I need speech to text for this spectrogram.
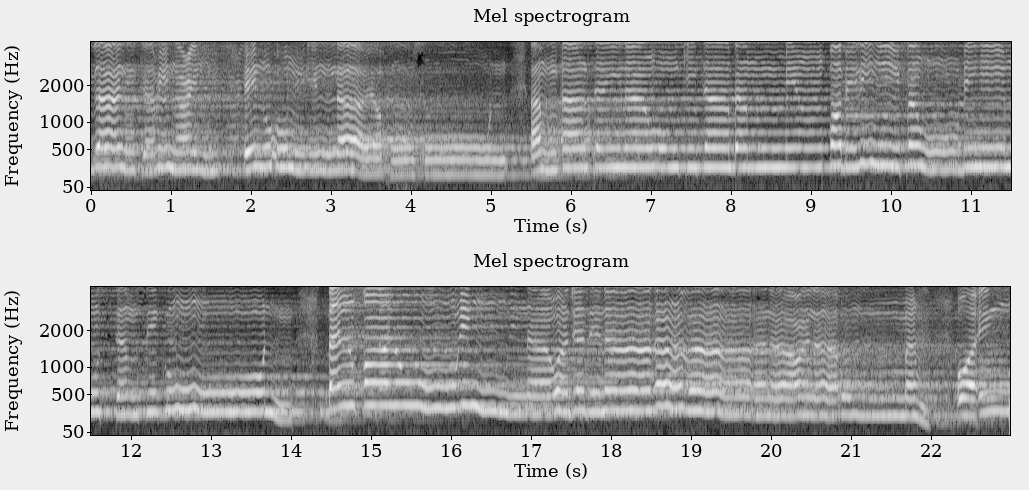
بذلك من علم إن هم إلا يخرصون أم آتيناهم كتابا من قبله فهم به مستمسكون. بل قالوا إنا وجدنا آباءنا على أمة وإنا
